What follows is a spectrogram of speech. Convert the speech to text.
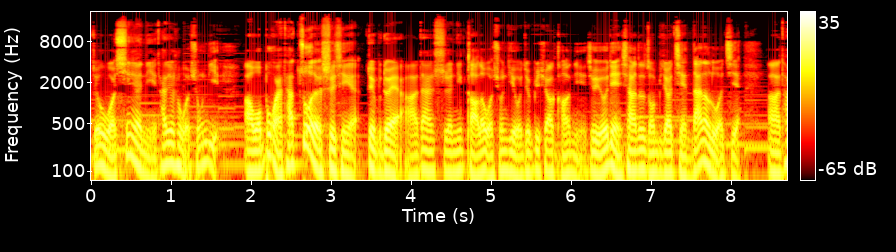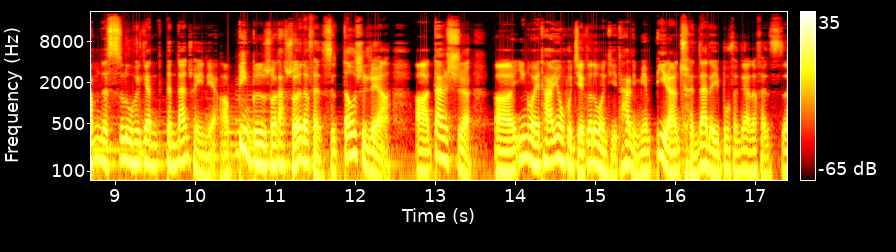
就我信任你，他就是我兄弟啊。我不管他做的事情对不对啊，但是你搞了我兄弟，我就必须要考你，就有点像这种比较简单的逻辑啊。他们的思路会更更单纯一点啊，并不是说他所有的粉丝都是这样啊，但是呃，因为他用户结构的问题，它里面必然存在的一部分这样的粉丝，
